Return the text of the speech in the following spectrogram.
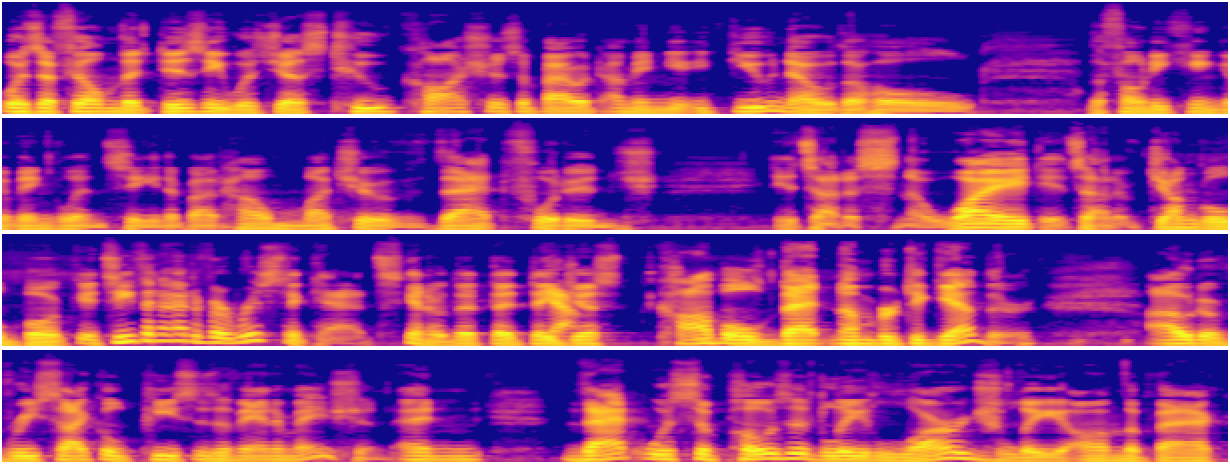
was a film that Disney was just too cautious about. I mean, you, you know the whole the phony King of England scene about how much of that footage it's out of Snow White, it's out of Jungle Book, it's even out of Aristocats, you know, that, that they yeah. just cobbled that number together out of recycled pieces of animation. And that was supposedly largely on the back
